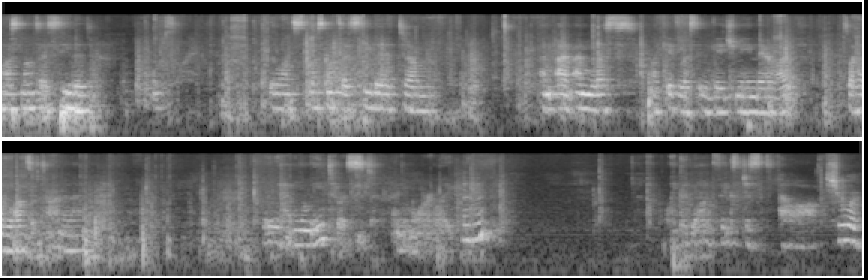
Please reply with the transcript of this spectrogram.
last month I see that, I'm sorry. The last, last month I see that um, I'm, I'm, I'm less, my kids less engage me in their life. So I have lots of time and I really have no interest anymore. Like, Mm-hmm. like a lot of things just fell off. Sure.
